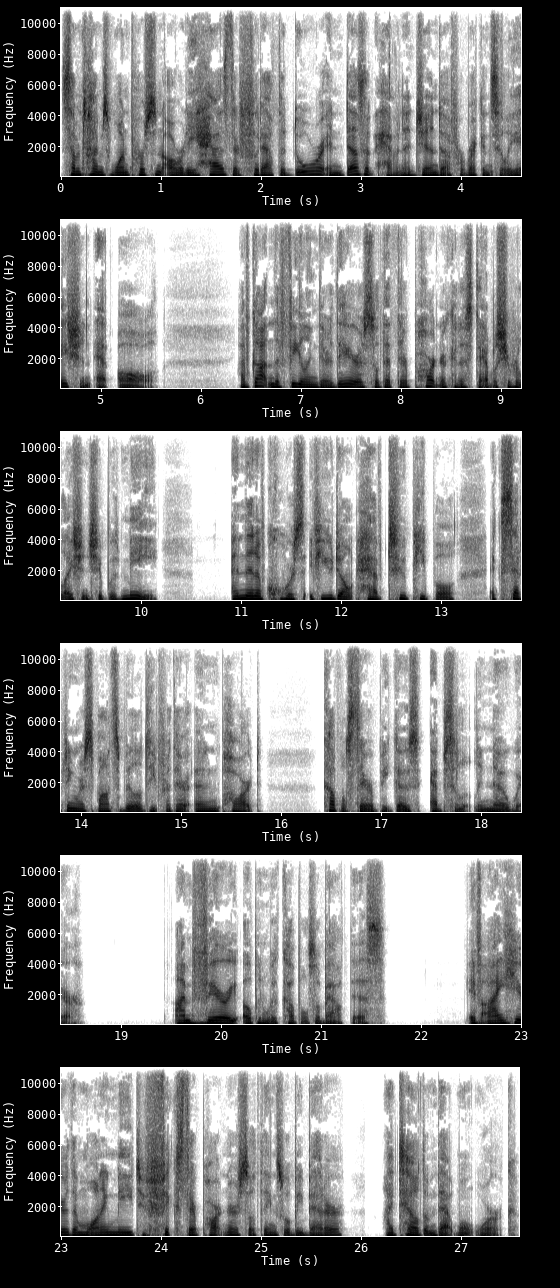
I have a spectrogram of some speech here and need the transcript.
Sometimes one person already has their foot out the door and doesn't have an agenda for reconciliation at all. I've gotten the feeling they're there so that their partner can establish a relationship with me. And then, of course, if you don't have two people accepting responsibility for their own part, couples therapy goes absolutely nowhere. I'm very open with couples about this. If I hear them wanting me to fix their partner so things will be better, I tell them that won't work.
